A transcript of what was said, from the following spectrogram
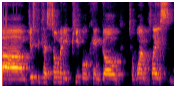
um, just because so many people can go to one place.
